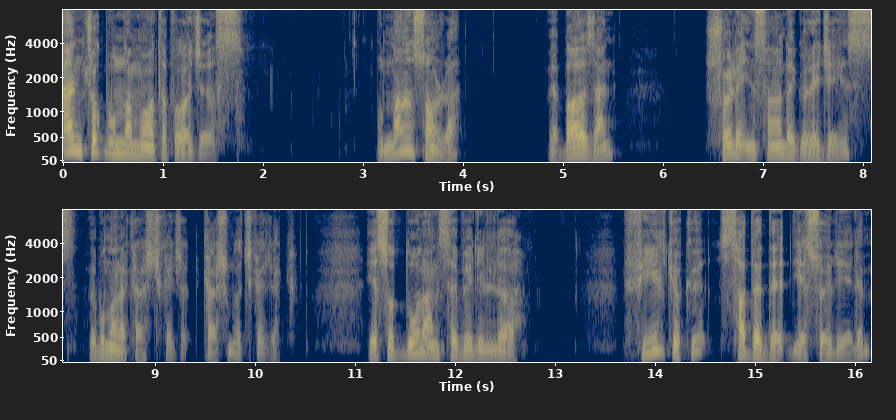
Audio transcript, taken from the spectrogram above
En çok bununla muhatap olacağız. Bundan sonra ve bazen şöyle insanları da göreceğiz ve bunlara karşı çıkacak, karşımıza çıkacak. Yesuddun an sebilillah. Fiil kökü sadede diye söyleyelim.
